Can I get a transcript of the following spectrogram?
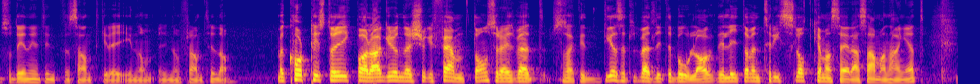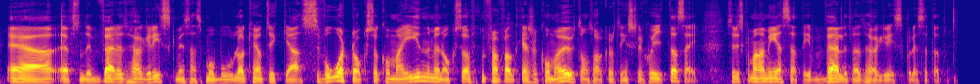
Så det är en intressant grej inom, inom framtiden. Då. Men kort historik bara, grundades 2015, så det är ett väldigt, som sagt, det är dels ett väldigt litet bolag. Det är lite av en trisslott kan man säga i det här sammanhanget. Eh, eftersom det är väldigt hög risk med sådana små bolag kan jag tycka. Svårt också att komma in, men också framförallt kanske komma ut om saker och ting skulle skita sig. Så det ska man ha med sig, att det är väldigt, väldigt hög risk på det sättet.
